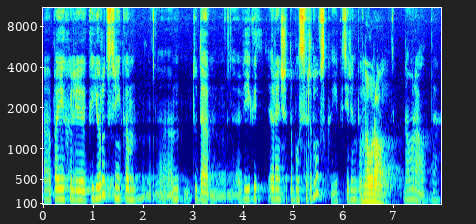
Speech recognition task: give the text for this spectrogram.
э, поехали к ее родственникам э, туда. В Екат... Раньше это был Свердловск, Екатеринбург. На Урал. На Урал, да.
